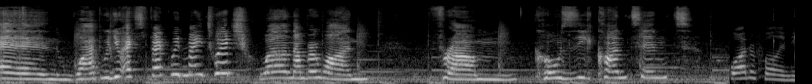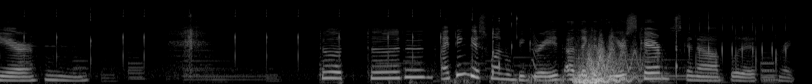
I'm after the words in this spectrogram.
and what would you expect with my Twitch? Well, number one, from cozy content. Waterfall in here. Hmm. I think this one would be great. I'd like a deer scare. I'm just gonna put it right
